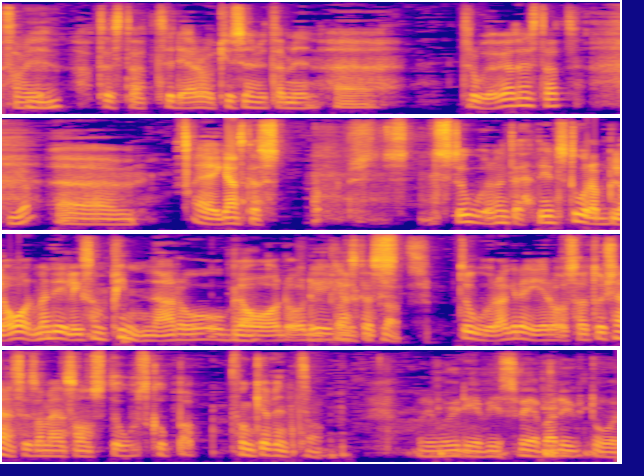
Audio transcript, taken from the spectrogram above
Som mm. vi har testat tidigare och kusinvitamin. Eh, tror jag vi har testat. Ja. Eh, är ganska stora, inte, det är inte stora blad men det är liksom pinnar och, blad och det är ganska stora grejer då. Så att då känns det som en sån stor skopa. Funkar fint. Ja. Och det var ju det vi svävade ut då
